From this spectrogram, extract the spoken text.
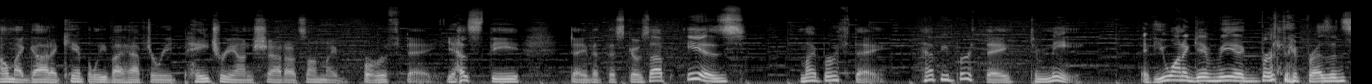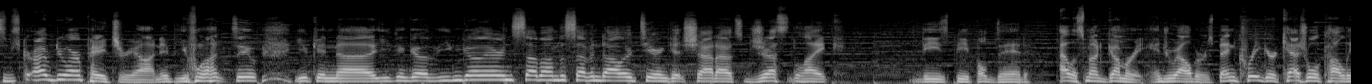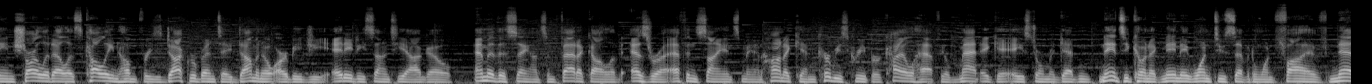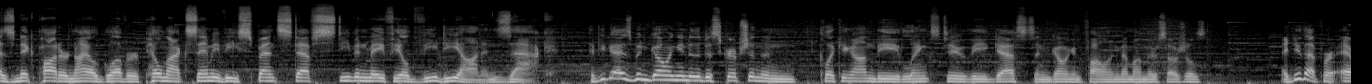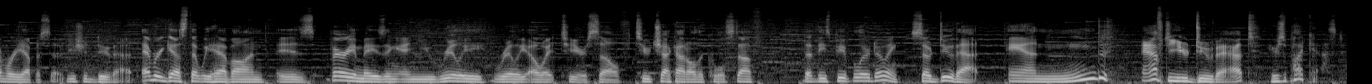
Oh my god, I can't believe I have to read Patreon shoutouts on my birthday. Yes, the day that this goes up is my birthday. Happy birthday to me. If you want to give me a birthday present, subscribe to our Patreon. If you want to, you can uh, you can go you can go there and sub on the seven dollar tier and get shoutouts just like these people did. Alice Montgomery, Andrew Albers, Ben Krieger, Casual Colleen, Charlotte Ellis, Colleen Humphreys, Doc Rubente, Domino RBG, Eddie Di Santiago, Emma the Seance, Emphatic Olive, Ezra, Effin Science Man, Hana Kim, Kirby's Creeper, Kyle Hatfield, Matt aka Stormageddon, Nancy Koenig, Nene12715, Nez, Nick Potter, Niall Glover, Pilnock, Sammy V, Spence, Steph, Stephen Mayfield, V Dion, and Zach. Have you guys been going into the description and clicking on the links to the guests and going and following them on their socials? I do that for every episode. You should do that. Every guest that we have on is very amazing, and you really, really owe it to yourself to check out all the cool stuff that these people are doing. So do that. And after you do that, here's a podcast.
